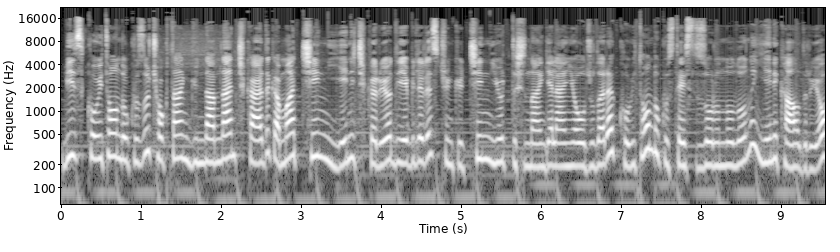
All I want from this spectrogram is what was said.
Biz Covid-19'u çoktan gündemden çıkardık ama Çin yeni çıkarıyor diyebiliriz. Çünkü Çin yurt dışından gelen yolculara Covid-19 testi zorunluluğunu yeni kaldırıyor.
